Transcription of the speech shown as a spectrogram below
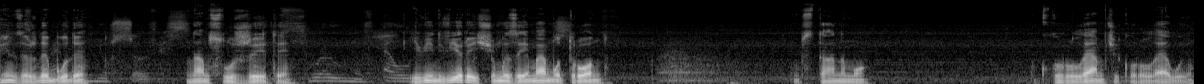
Він завжди буде. Нам служити. І він вірить, що ми займемо трон. Станемо королем чи королевою.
